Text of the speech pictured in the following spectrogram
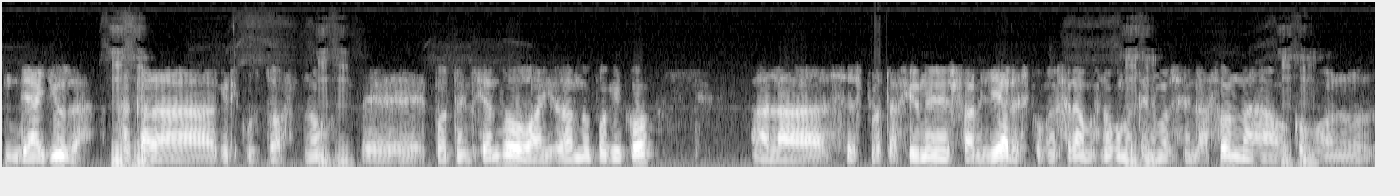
de ayuda a cada agricultor, ¿no? Eh, potenciando o ayudando un poquito a las explotaciones familiares, como dijéramos, ¿no? Como tenemos en la zona o como los,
